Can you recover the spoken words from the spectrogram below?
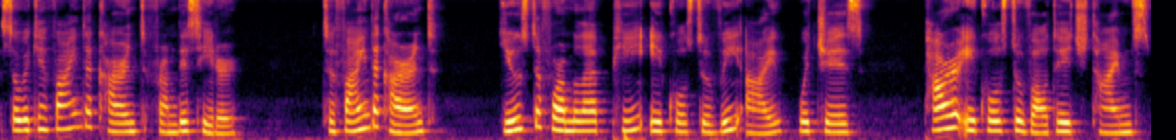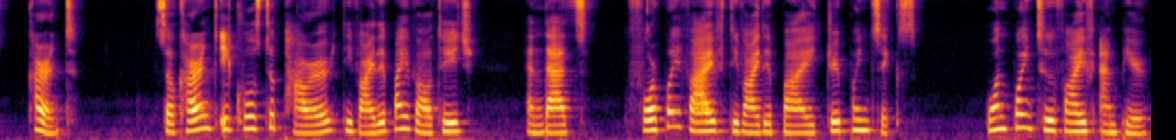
so we can find the current from this heater. To find the current, use the formula P equals to VI, which is power equals to voltage times current. So current equals to power divided by voltage, and that's 4.5 divided by 3.6. 1.25 ampere.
